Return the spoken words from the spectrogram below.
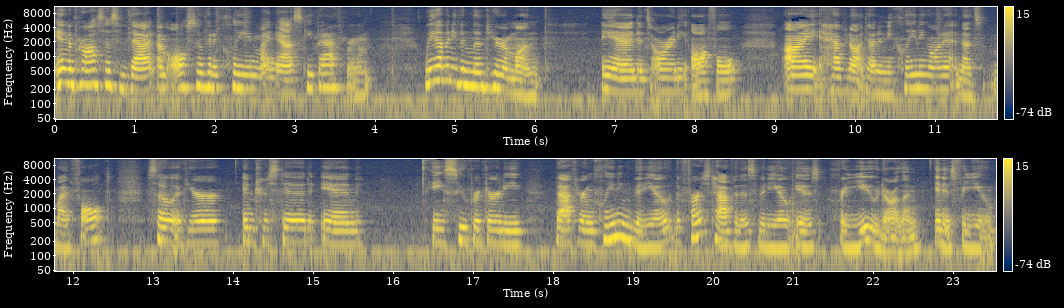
In the process of that, I'm also going to clean my nasty bathroom. We haven't even lived here a month and it's already awful. I have not done any cleaning on it and that's my fault. So if you're interested in a super dirty bathroom cleaning video, the first half of this video is for you, darling. It is for you.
